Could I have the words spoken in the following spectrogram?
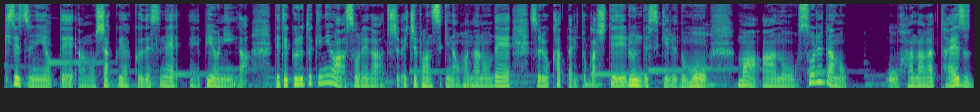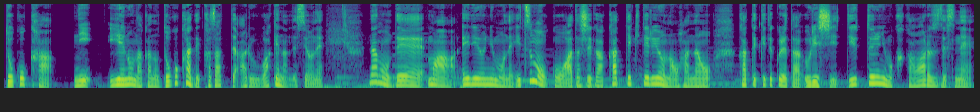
季節によって、あの、芍薬ですね、えー、ピオニーが出てくるときには、それが私が一番好きなお花なので、それを買ったりとかしてるんですけれども、まあ、あの、それらのお花が絶えずどこかに家の中のどこかで飾ってあるわけなんですよね。なので、まあ、エリオにもね、いつもこう私が買ってきてるようなお花を買ってきてくれたら嬉しいって言ってるにもかかわらずですね、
